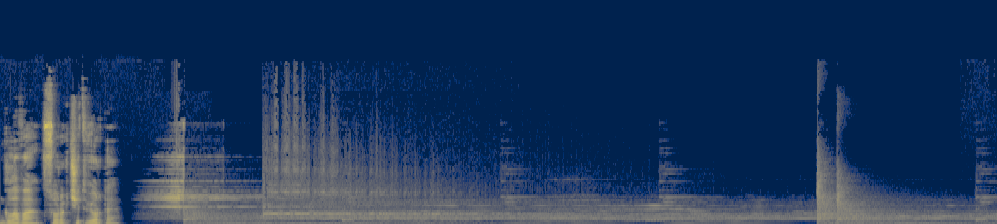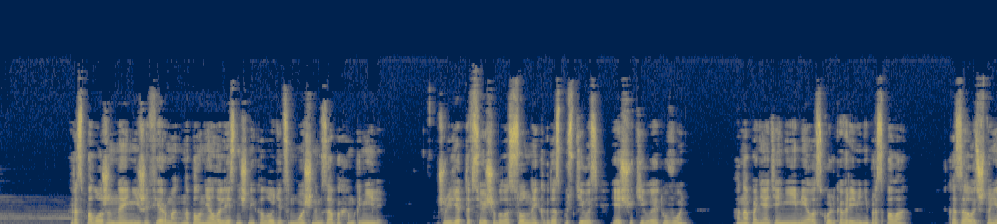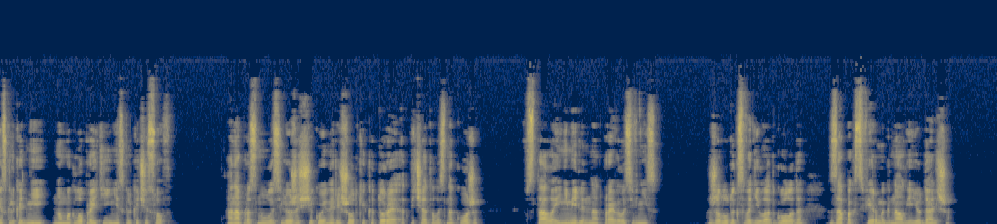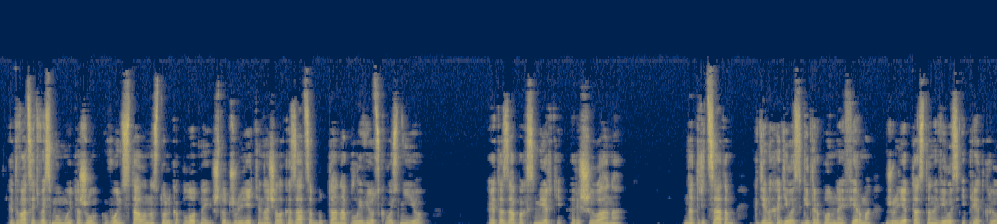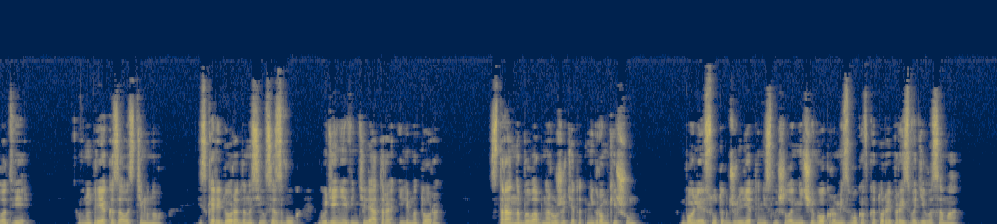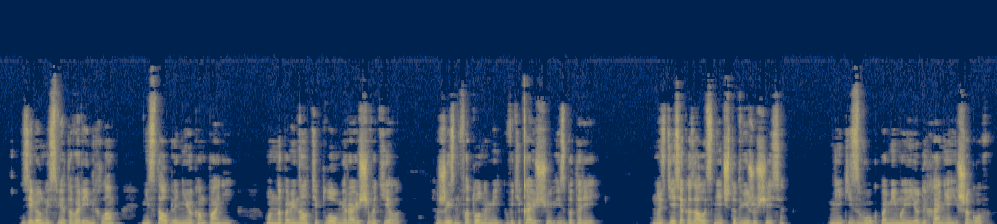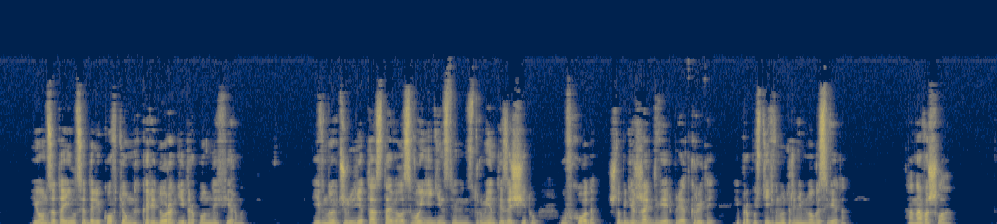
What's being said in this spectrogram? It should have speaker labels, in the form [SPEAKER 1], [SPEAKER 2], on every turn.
[SPEAKER 1] Глава 44 Расположенная ниже ферма наполняла лестничный колодец мощным запахом гнили. Джульетта все еще была сонной, когда спустилась и ощутила эту вонь. Она понятия не имела, сколько времени проспала. Казалось, что несколько дней, но могло пройти и несколько часов. Она проснулась, лежа щекой на решетке, которая отпечаталась на коже. Встала и немедленно отправилась вниз. Желудок сводило от голода, запах с фермы гнал ее дальше. К 28 этажу вонь стала настолько плотной, что Джульетте начало казаться, будто она плывет сквозь нее. «Это запах смерти», — решила она. На 30-м где находилась гидропонная ферма, Джульетта остановилась и приоткрыла дверь. Внутри оказалось темно. Из коридора доносился звук, гудение вентилятора или мотора. Странно было обнаружить этот негромкий шум. Более суток Джульетта не слышала ничего, кроме звуков, которые производила сама. Зеленый свет аварийных ламп не стал для нее компанией. Он напоминал тепло умирающего тела, жизнь фотонами, вытекающую из батарей. Но здесь оказалось нечто движущееся. Некий звук, помимо ее дыхания и шагов. И он затаился далеко в темных коридорах гидропонной фермы. И вновь Джульетта оставила свой единственный инструмент и защиту у входа, чтобы держать дверь приоткрытой и пропустить внутрь немного света. Она вошла.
